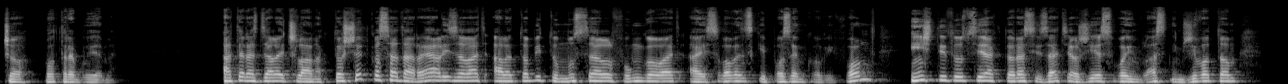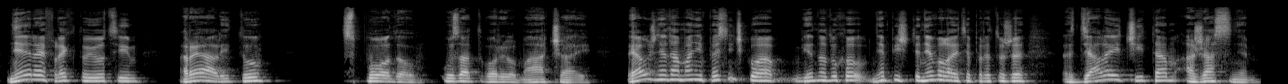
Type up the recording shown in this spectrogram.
čo potrebujeme. A teraz ďalej článok. To všetko sa dá realizovať, ale to by tu musel fungovať aj Slovenský pozemkový fond, inštitúcia, ktorá si zatiaľ žije svojim vlastným životom, nereflektujúcim realitu s pôdou. Uzatvoril Máčaj. Ja už nedám ani pesničku a jednoducho nepíšte, nevolajte, pretože ďalej čítam a žasnem.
